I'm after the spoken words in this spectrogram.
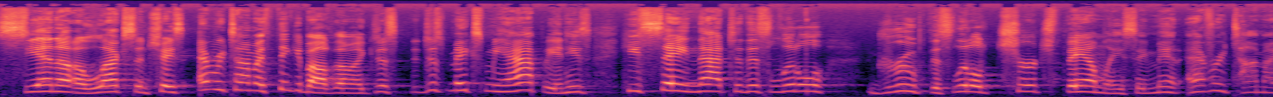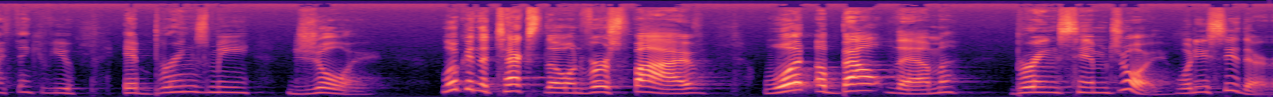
Sienna, Alex, and Chase. Every time I think about them, it just, it just makes me happy. And he's, he's saying that to this little group, this little church family. He's saying, man, every time I think of you, it brings me joy. Look in the text, though, in verse 5 what about them brings him joy? What do you see there?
